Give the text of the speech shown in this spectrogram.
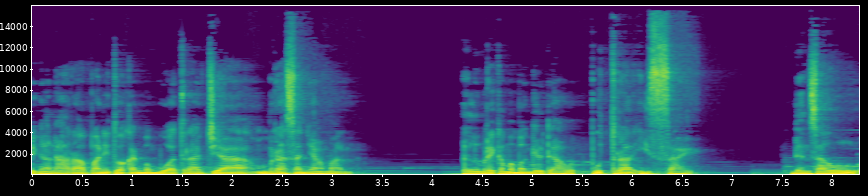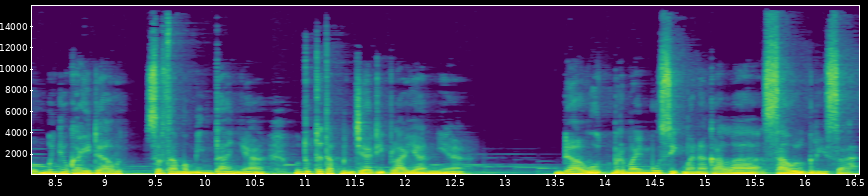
Dengan harapan itu akan membuat raja merasa nyaman. Lalu mereka memanggil Daud, putra Isai. Dan Saul menyukai Daud serta memintanya untuk tetap menjadi pelayannya. Daud bermain musik manakala Saul gelisah,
